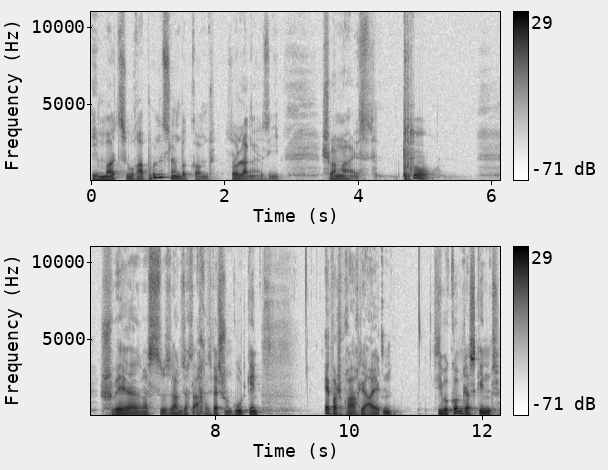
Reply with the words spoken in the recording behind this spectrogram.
immer zu Rapunzeln bekommt, solange sie schwanger ist. Puh. Schwer, was zu sagen. Sagt, ach, es wird schon gut gehen. Er versprach der Alten, sie bekommt das Kind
